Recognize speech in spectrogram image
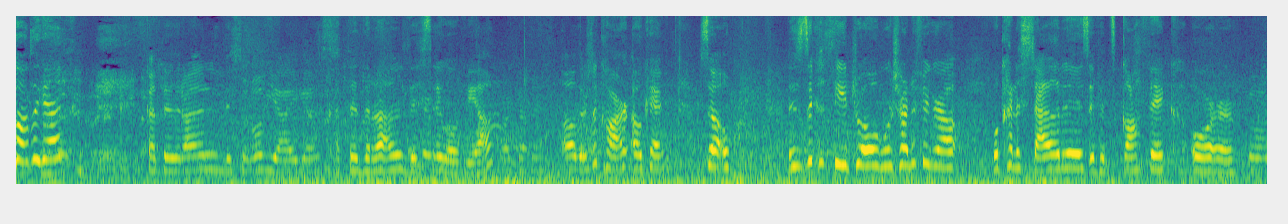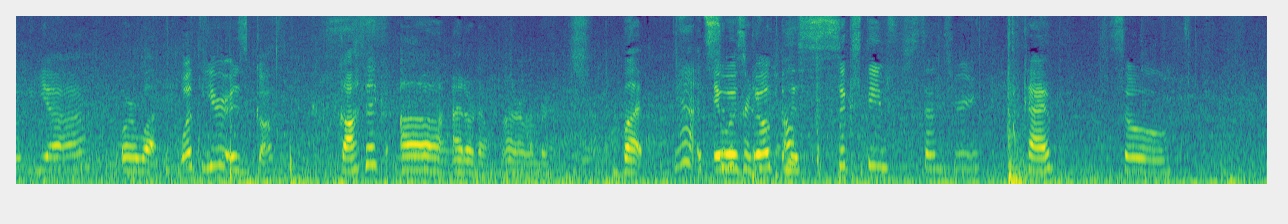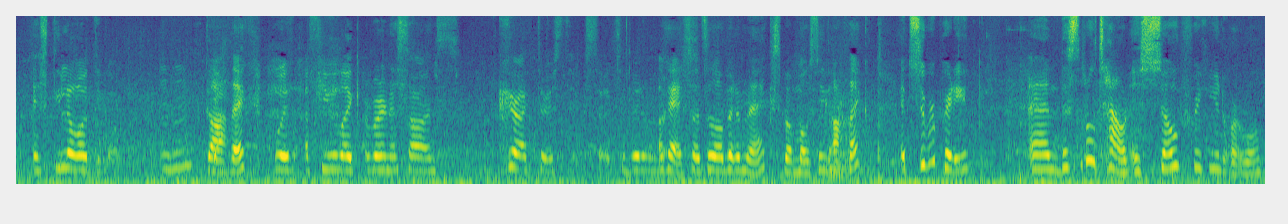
Called again? Catedral de Segovia, I guess. Catedral de Segovia. Oh, there's a car. Okay. So, this is a cathedral. We're trying to figure out what kind of style it is, if it's Gothic or... yeah. Or what? What year is Gothic? Gothic? Uh, I don't know. I don't remember. But, yeah, it's It was pretty. built oh. in the 16th century. Okay. So, estilo gótico. Mm -hmm. Gothic. Yeah. With a few, like, Renaissance characteristics. So it's a bit of a okay. So it's a little bit of mix, but mostly gothic. It's super pretty, and this little town is so freaking adorable.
